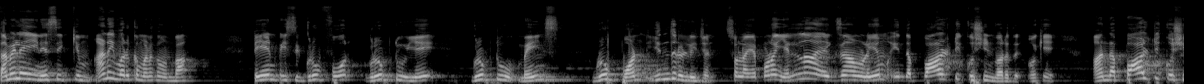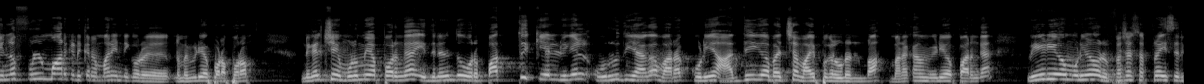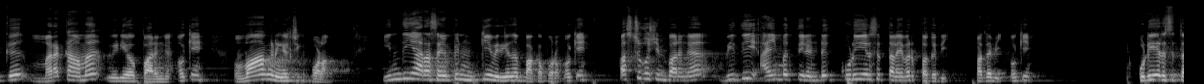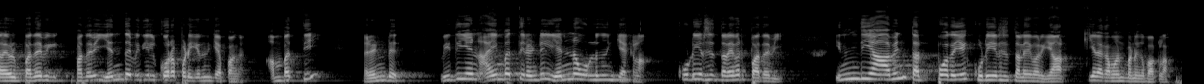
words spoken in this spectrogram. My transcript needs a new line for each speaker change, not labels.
தமிழை நேசிக்கும் அனைவருக்கும் வணக்கம் அன்பா TNPSC group four group two A group two mains group one Hindu religion சொல்ல எப்போனா எல்லா எக்ஸாம்லையும் இந்த பாலிட்டி கொஷின் வருது ஓகே அந்த பாலிட்டி கொஷினில் ஃபுல் மார்க் எடுக்கிற மாதிரி இன்றைக்கி ஒரு நம்ம வீடியோ போட போகிறோம் நிகழ்ச்சியை முழுமையாக போகிறங்க இதிலிருந்து ஒரு பத்து கேள்விகள் உறுதியாக வரக்கூடிய அதிகபட்ச வாய்ப்புகள் உடன்பா மறக்காமல் வீடியோ பாருங்கள் வீடியோ முடியும் ஒரு ஸ்பெஷல் சர்ப்ரைஸ் இருக்குது மறக்காமல் வீடியோ பாருங்கள் ஓகே வாங்க நிகழ்ச்சிக்கு போகலாம் இந்திய அரசமைப்பின் முக்கிய விதிகள் தான் பார்க்க போகிறோம் ஓகே ஃபர்ஸ்ட் கொஸ்டின் பாருங்க. விதி ஐம்பத்தி ரெண்டு குடியரசுத் தலைவர் பகுதி பதவி. ஓகே குடியரசுத் தலைவர் பதவி பதவி எந்த விதியில் கூறப்படுகிறதுன்னு கேட்பாங்க. ஐம்பத்தி ரெண்டு விதி எண் ஐம்பத்தி ரெண்டில் என்ன உள்ளதுன்னு கேட்கலாம். குடியரசுத் தலைவர் பதவி. இந்தியாவின் தற்போதைய குடியரசுத் தலைவர் யார்? கீழே கமெண்ட் பண்ணுங்க பார்க்கலாம்.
